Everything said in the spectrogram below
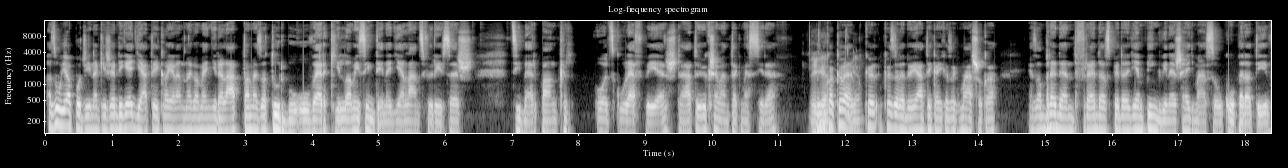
az új Apogee-nek is eddig egy játéka jelent meg, amennyire láttam, ez a Turbo Overkill, ami szintén egy ilyen láncfűrészes cyberpunk old school FPS, tehát ők sem mentek messzire. Mondjuk a köve, igen. kö, közeledő játékaik azok mások. A, ez a Bread and Fred, az például egy ilyen pingvines hegymászó kooperatív,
